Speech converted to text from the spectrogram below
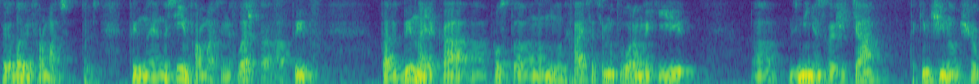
передав інформацію. Тобто ти не носій інформації, не флешка, а ти та людина, яка е, просто ну, надихається цими творами і е, змінює своє життя таким чином, щоб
